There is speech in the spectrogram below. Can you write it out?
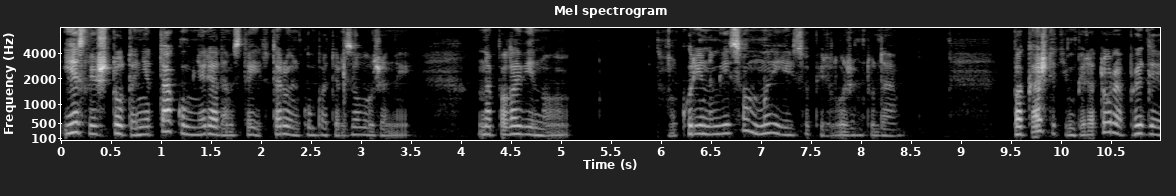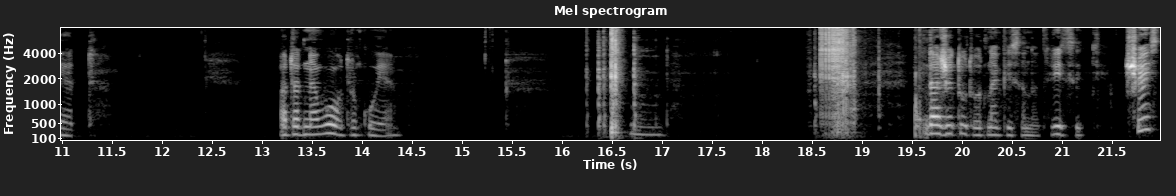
Если что-то не так, у меня рядом стоит второй инкубатор, заложенный наполовину куриным яйцом, мы яйцо переложим туда. Пока что температура прыгает от одного в другое. Даже тут вот написано 36,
